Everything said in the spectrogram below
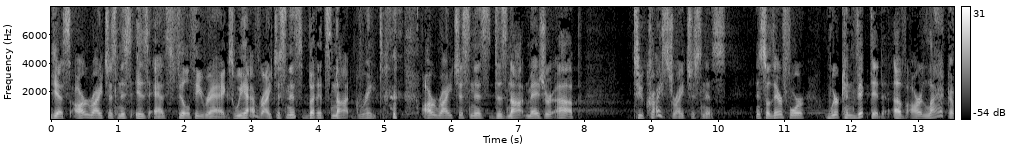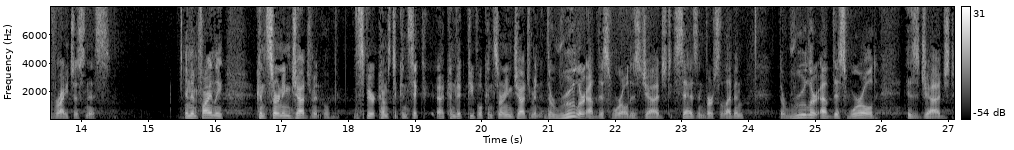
Yes, our righteousness is as filthy rags. We have righteousness, but it's not great. our righteousness does not measure up to Christ's righteousness. And so, therefore, we're convicted of our lack of righteousness. And then finally, concerning judgment. The Spirit comes to convict, uh, convict people concerning judgment. The ruler of this world is judged, he says in verse 11. The ruler of this world is judged,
